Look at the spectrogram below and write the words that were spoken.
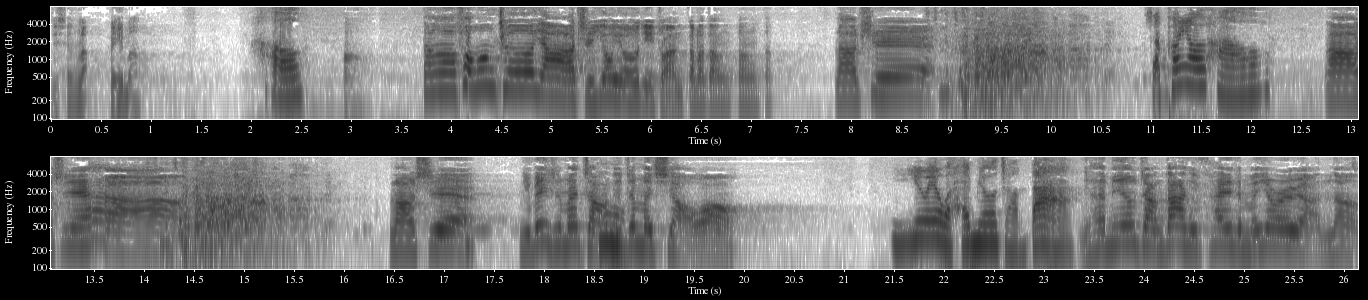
就行了，可以吗？好，啊，大风车呀，直悠悠地转，当当当当当。老师，小朋友好。老师好，老师，你为什么长得这么小啊？因为我还没有长大，你还没有长大，你开什么幼儿园呢？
